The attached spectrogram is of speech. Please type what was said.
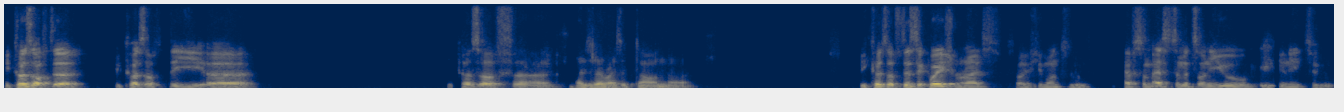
Because of the because of the uh, because of uh, why did I write it down? Uh, because of this equation, right? So if you want to have some estimates on u, you need to.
